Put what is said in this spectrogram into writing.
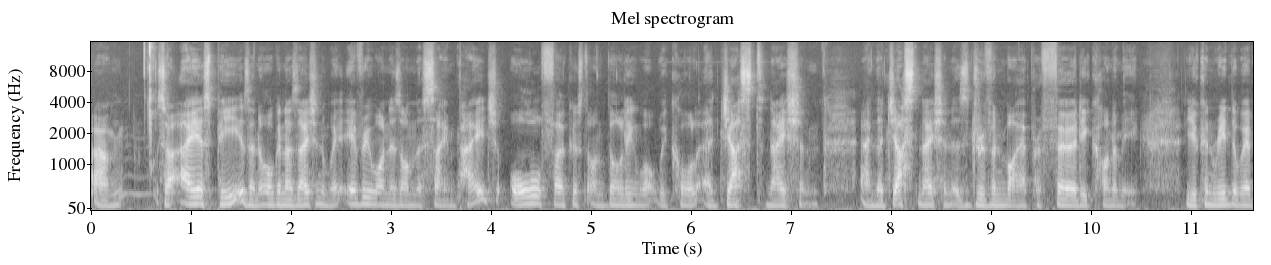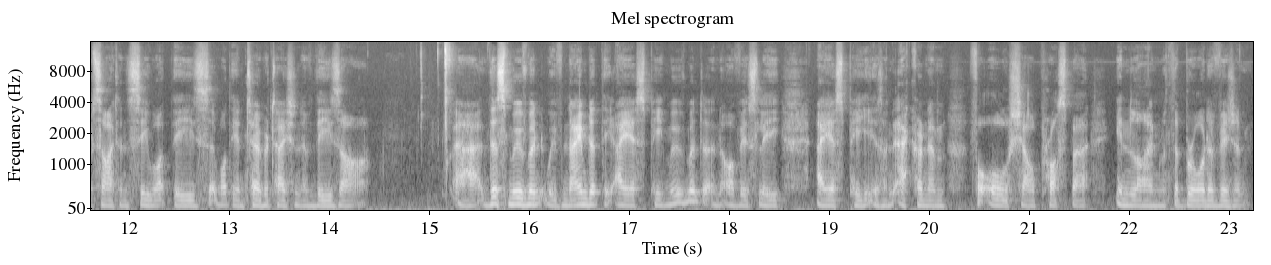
Um, so, ASP is an organization where everyone is on the same page, all focused on building what we call a just nation. And the just nation is driven by a preferred economy. You can read the website and see what these, what the interpretation of these are. Uh, this movement, we've named it the ASP movement, and obviously ASP is an acronym for All Shall Prosper in line with the broader vision.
